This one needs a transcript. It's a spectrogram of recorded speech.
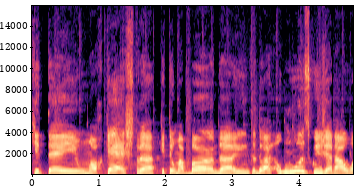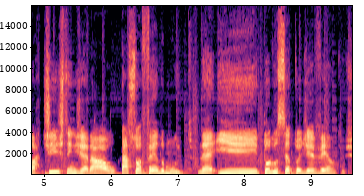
Que tem uma orquestra, que tem uma banda, entendeu? O músico em geral, o artista em geral, tá sofrendo muito, né? E todo o setor de eventos.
